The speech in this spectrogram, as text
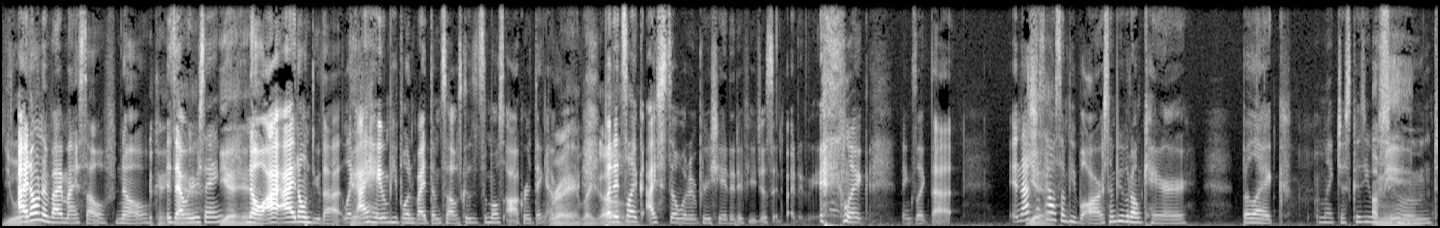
You. I wouldn't- don't invite myself. No. Okay, Is that what you're saying? Yeah, yeah. No, I, I don't do that. Like. I hate when people invite themselves because it's the most awkward thing ever. Right. Like. But it's oh. like I still would appreciate it if you just invited me, like things like that. And that's just how some people are. Some people don't care, but like I'm like just because you I mean- assumed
